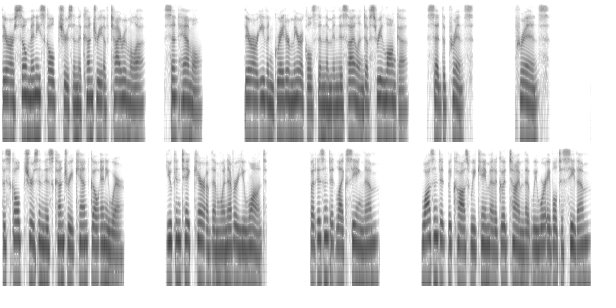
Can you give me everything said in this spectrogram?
There are so many sculptures in the country of Tirumala, St. Hamal. There are even greater miracles than them in this island of Sri Lanka, said the prince. Prince. The sculptures in this country can't go anywhere. You can take care of them whenever you want. But isn't it like seeing them? Wasn't it because we came at a good time that we were able to see them?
